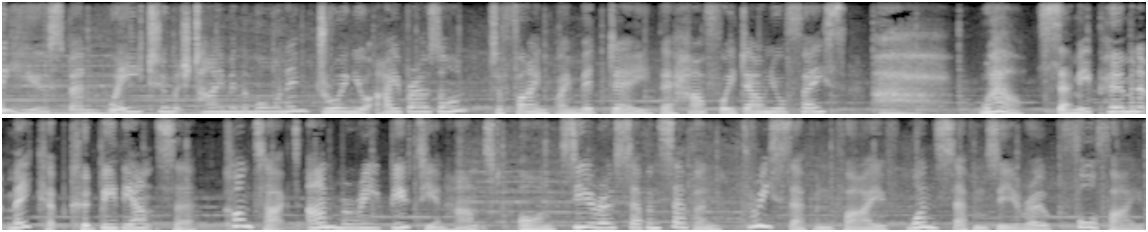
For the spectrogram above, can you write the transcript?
Do you spend way too much time in the morning drawing your eyebrows on to find by midday they're halfway down your face? Well, semi permanent makeup could be the answer. Contact Anne Marie Beauty Enhanced on 077 375 17045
